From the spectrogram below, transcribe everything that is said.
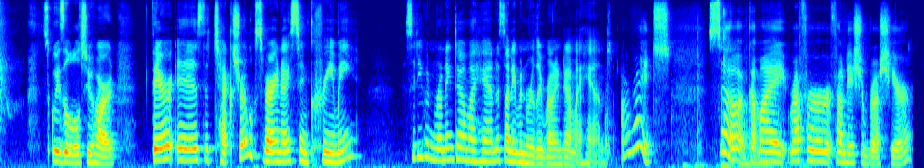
squeeze a little too hard. There is the texture, it looks very nice and creamy. Is it even running down my hand? It's not even really running down my hand. All right, so I've got my Rephr foundation brush here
